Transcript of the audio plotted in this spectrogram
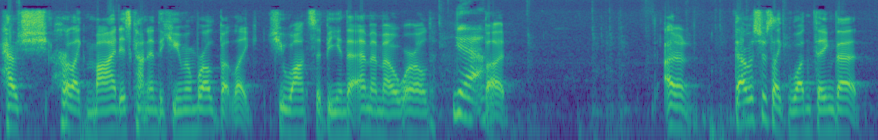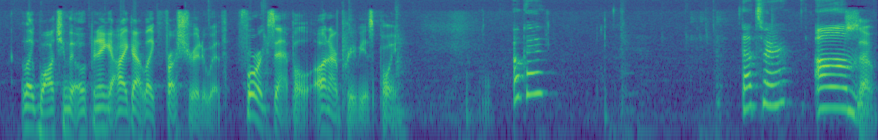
how she, her like mind is kind of in the human world, but like she wants to be in the MMO world. Yeah. But I don't. That was just like one thing that, like watching the opening, I got like frustrated with. For example, on our previous point. Okay. That's fair. Um, So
